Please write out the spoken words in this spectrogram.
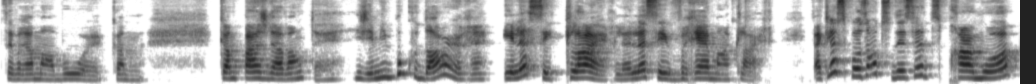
C'est vraiment beau euh, comme, comme page de vente. Euh, j'ai mis beaucoup d'heures et là, c'est clair. Là, là c'est vraiment clair. Fait que là, supposons tu décides, tu prends un mois,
